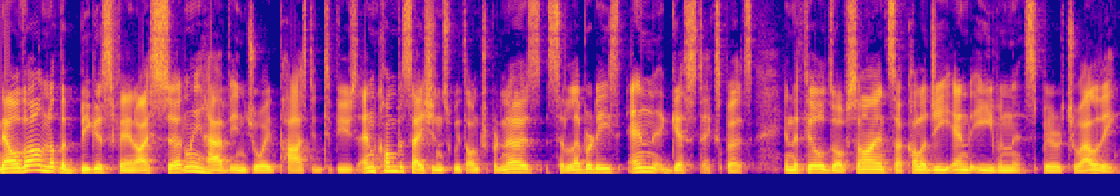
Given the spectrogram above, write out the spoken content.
Now, although I'm not the biggest fan, I certainly have enjoyed past interviews and conversations with entrepreneurs, celebrities, and guest experts in the fields of science, psychology, and even spirituality.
